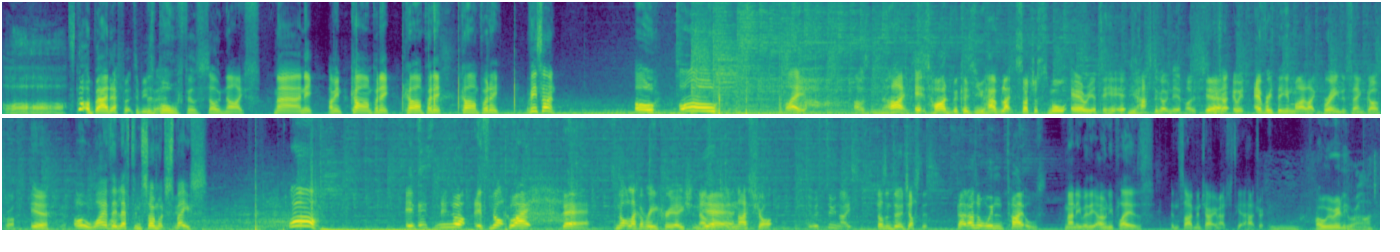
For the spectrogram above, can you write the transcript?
It's not a bad effort to be This fair. ball feels so nice. Manny, I mean, Kompany, Kompany, Kompany. Vincent! Oh, oh! Hey, that was nice. It's hard because you have like such a small area to hit it. you have to go near post. Yeah. Which, I, which everything in my like brain is saying go across. Yeah. Oh, why have they left him so much space? Oh! It's, It's not it's not quite there. it's not like a recreation. That was a- Yeah. a, nice shot. It was too nice. Doesn't do it justice. That doesn't win titles. Manny, we're the only players in the Sidemen charity matches to get a hat trick. Oh, we really?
